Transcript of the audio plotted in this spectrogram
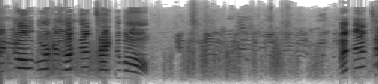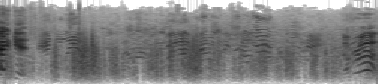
In goal, Morgan. Let them take the ball. Let them take it. Cover up.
